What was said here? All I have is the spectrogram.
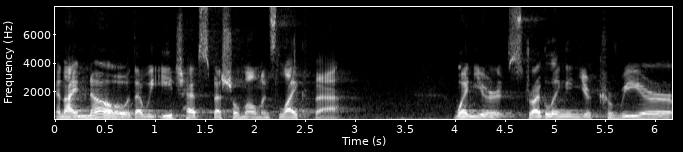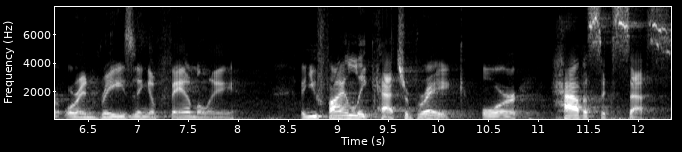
And I know that we each have special moments like that. When you're struggling in your career or in raising a family, and you finally catch a break or have a success.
